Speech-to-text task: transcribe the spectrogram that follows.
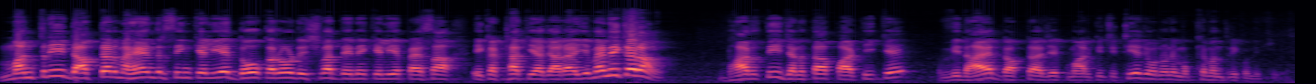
मंत्री डॉक्टर महेंद्र सिंह के लिए दो करोड़ रिश्वत देने के लिए पैसा इकट्ठा किया जा रहा है। ये मैं नहीं कह रहा हूँ। भारतीय जनता पार्टी के विधायक डॉक्टर अजय कुमार की चिट्ठी है जो उन्होंने मुख्यमंत्री को लिखी है।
